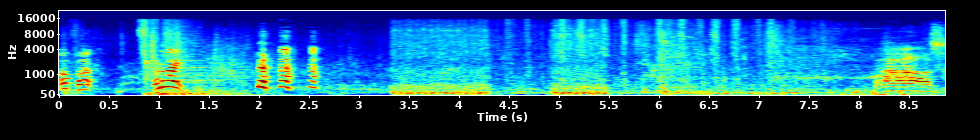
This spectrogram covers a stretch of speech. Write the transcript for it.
Oh fuck. Run away. Balls.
